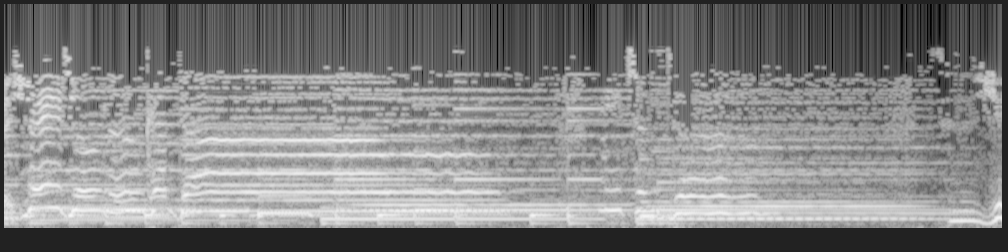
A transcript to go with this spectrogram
泪水中能看到你真的自由。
